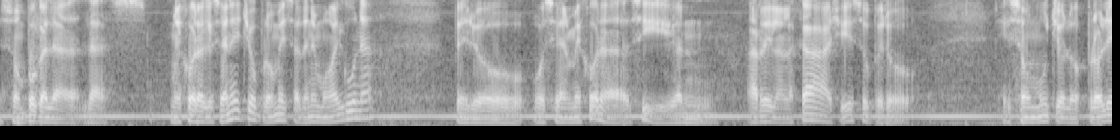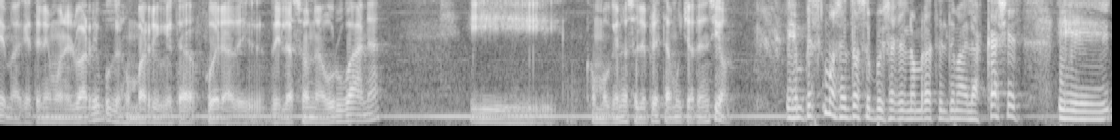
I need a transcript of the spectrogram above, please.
son pocas las mejoras que se han hecho, promesa tenemos alguna pero, o sea, en mejora, sí, arreglan las calles y eso, pero eh, son muchos los problemas que tenemos en el barrio porque es un barrio que está fuera de, la zona urbana y como que no se le presta mucha atención. Empecemos entonces, pues ya que nombraste el tema de las calles, eh,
